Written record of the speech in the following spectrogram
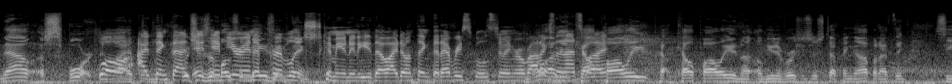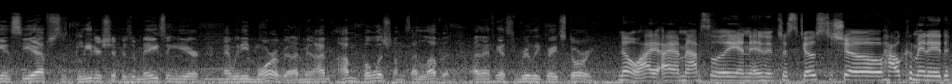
now a sport. Well, my I think that if, if you're in a amazing thing. privileged community, though, I don't think that every school's doing robotics, Well, I mean, and that's Cal why. Poly, Cal Poly and uh, universities are stepping up, and I think CNCF's leadership is amazing here, and we need more of it. I mean, I'm, I'm bullish on this. I love it. I think it's a really great story. No, I, I am absolutely, and, and it just goes to show how committed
